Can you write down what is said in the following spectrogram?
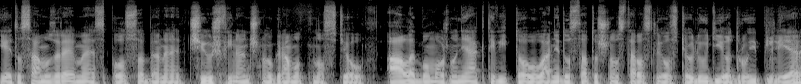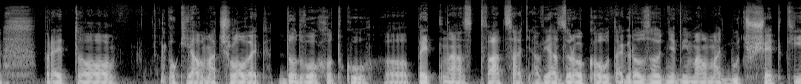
Je to samozrejme spôsobené či už finančnou gramotnosťou, alebo možno neaktivitou a nedostatočnou starostlivosťou ľudí o druhý pilier. Preto pokiaľ má človek do dôchodku 15, e, 20 a viac rokov, tak rozhodne by mal mať buď všetky,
